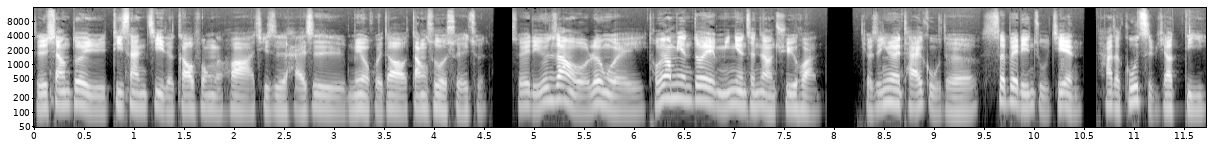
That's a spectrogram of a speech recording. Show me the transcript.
其实相对于第三季的高峰的话，其实还是没有回到当初的水准。所以理论上，我认为同样面对明年成长趋缓，可是因为台股的设备零组件它的估值比较低，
